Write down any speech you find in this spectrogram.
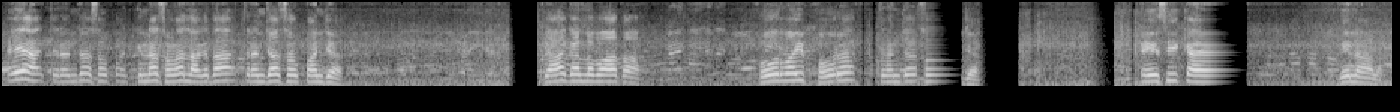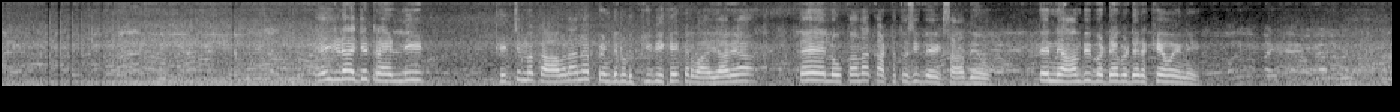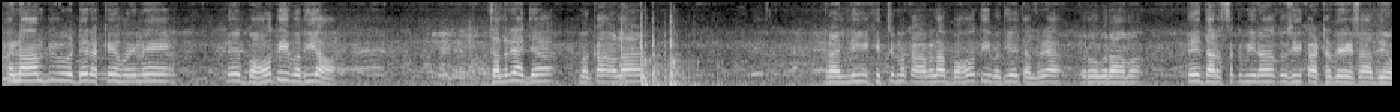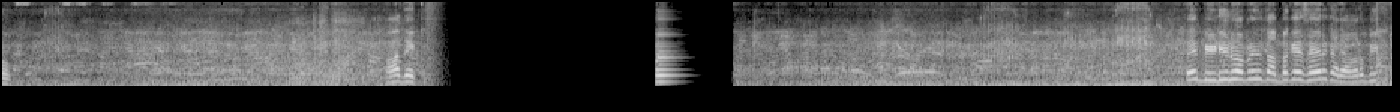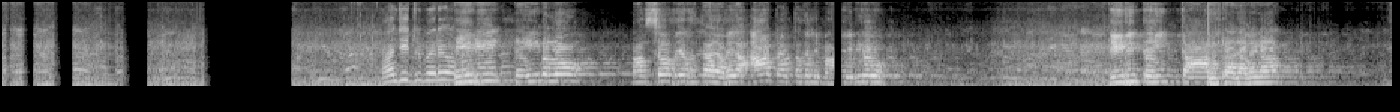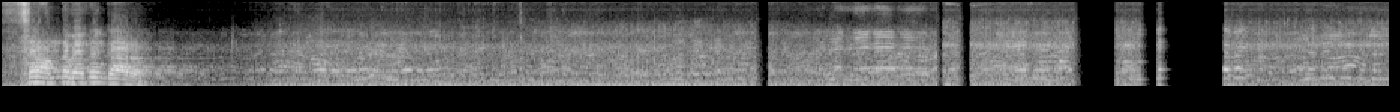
ਇਹ ਆ 5405 ਕਿੰਨਾ ਸੋਹਣਾ ਲੱਗਦਾ 5405 ਕਿਆ ਗੱਲਬਾਤ ਆ। 4x4 5305 ਏਸੀ ਕੈ ਦੇ ਨਾਲ। ਇਹ ਜਿਹੜਾ ਅੱਜ ਟਰੈਲੀ ਖਿੱਚ ਮੁਕਾਬਲਾ ਨਾ ਪਿੰਡ ਰੁੜਕੀ ਵਿਖੇ ਕਰਵਾਇਆ ਜਾ ਰਿਹਾ ਤੇ ਲੋਕਾਂ ਦਾ ਇਕੱਠ ਤੁਸੀਂ ਵੇਖ ਸਕਦੇ ਹੋ ਤੇ ਇਨਾਮ ਵੀ ਵੱਡੇ ਵੱਡੇ ਰੱਖੇ ਹੋਏ ਨੇ। ਇਨਾਮ ਵੀ ਵੱਡੇ ਰੱਖੇ ਹੋਏ ਨੇ ਤੇ ਬਹੁਤ ਹੀ ਵਧੀਆ ਚੱਲ ਰਿਹਾ ਅੱਜ ਮੁਕਾਬਲਾ। ਟਰੈਲੀ ਖਿੱਚ ਮੁਕਾਬਲਾ ਬਹੁਤ ਹੀ ਵਧੀਆ ਚੱਲ ਰਿਹਾ ਪ੍ਰੋਗਰਾਮ। ਤੇ ਦਰਸ਼ਕ ਵੀਰਾਂ ਦਾ ਤੁਸੀਂ ਇਕੱਠ ਦੇਖ ਸਕਦੇ ਹੋ। ਆਹ ਦੇਖੋ। ਤੇ ਵੀਡੀਓ ਨੂੰ ਆਪਣੀ ਦੱਬ ਕੇ ਸ਼ੇਅਰ ਕਰਿਆ ਕਰੋ ਵੀ ਹਾਂਜੀ ਜੀ ਮੇਰੇ ਟੀਵੀ 23 ਵੱਲੋਂ 500 ਰੁਪਏ ਦਿੱਤਾ ਜਾਵੇਗਾ। ਆਹ ਟਰੈਕਟਰ ਦੇ ਲਈ ਮਾਰੇ ਵੀਰੋ ਟੀਵੀ 23 ਕਾਰ ਦਿੱਤਾ ਜਾਵੇਗਾ। ਸਰਹੰਦ ਵੈਟਿੰਗ ਕਾਰ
